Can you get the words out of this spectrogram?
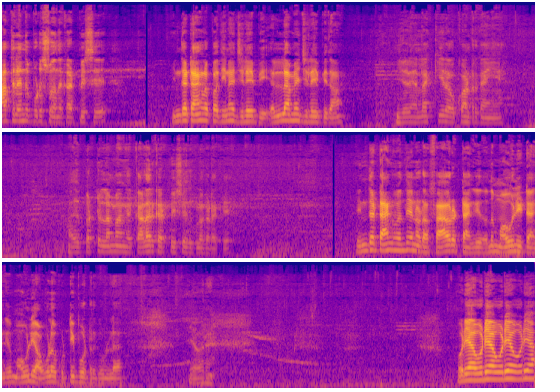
ஆற்றுலேருந்து பிடிச்சிட்டு வந்த கட் பீஸு இந்த டேங்கில் பார்த்தீங்கன்னா ஜிலேபி. எல்லாமே ஜிலேபி தான். இங்கே எல்லாம் கீழே உட்காண்ட்ருக்காங்க அது மட்டும் இல்லாமல் அங்கே கலர் கட் பீஸ் இதுக்குள்ளே கிடக்கு. இந்த டேங்க் வந்து என்னோட ஃபேவரட் டேங்க் இது வந்து மௌலி டேங்கு மௌலி அவ்வளோ குட்டி போட்டிருக்கு உள்ள. எவரேன் ஒடியா ஒடியா ஒடியா ஒடியா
